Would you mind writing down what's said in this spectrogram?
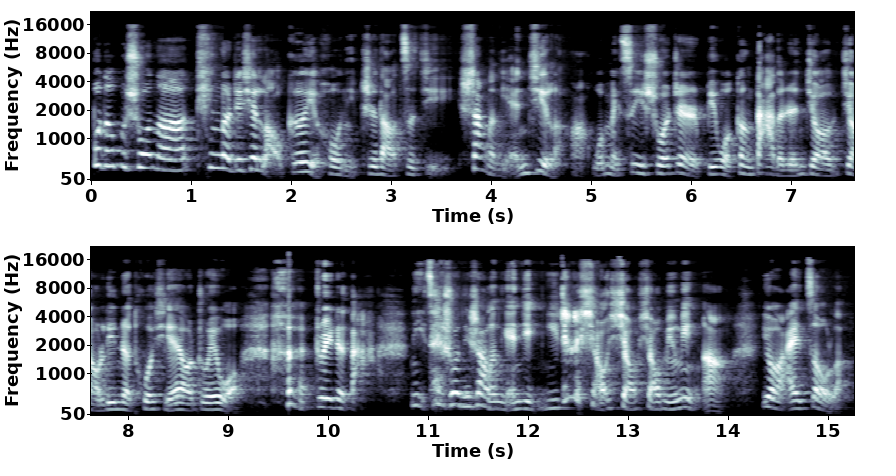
不得不说呢，听了这些老歌以后，你知道自己上了年纪了啊！我每次一说这儿，比我更大的人就要就要拎着拖鞋要追我，呵 呵追着打。你再说你上了年纪，你这个小小小明明啊，又要挨揍了。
